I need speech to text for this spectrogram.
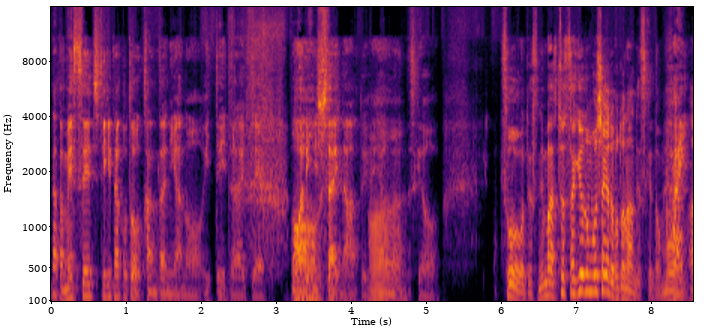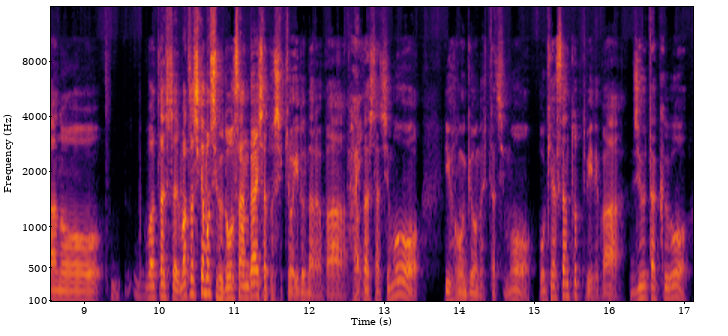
なんかメッセージ的なことを簡単にあの、言っていただいて、終わりにしたいなというふうに思うんですけど。そうですね。まあ、ちょっと先ほど申し上げたことなんですけども、はいあの、私たち、私がもし不動産会社として今日いるならば、はい私たちも、リフォーム業の人たちも、お客さんにとってみれば、住宅を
